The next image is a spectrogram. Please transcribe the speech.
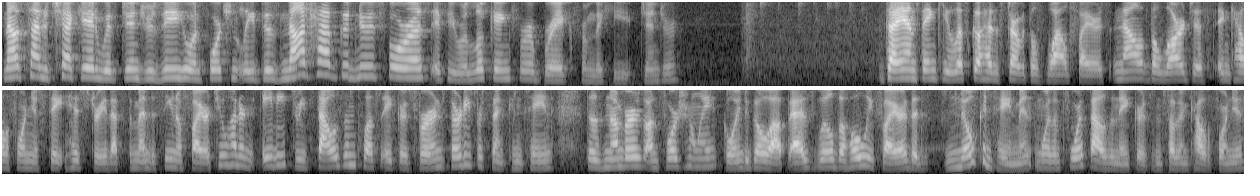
Now it's time to check in with Ginger Zee, who unfortunately does not have good news for us if you were looking for a break from the heat. Ginger? Diane, thank you. Let's go ahead and start with those wildfires. Now the largest in California state history. That's the Mendocino fire. 283,000 plus acres burned, 30% contained. Those numbers, unfortunately, going to go up, as will the Holy Fire. That is no containment, more than 4,000 acres in Southern California.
